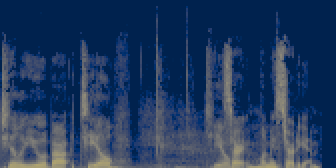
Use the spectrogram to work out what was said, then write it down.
tell you about teal. Teal. Sorry, let me start again.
